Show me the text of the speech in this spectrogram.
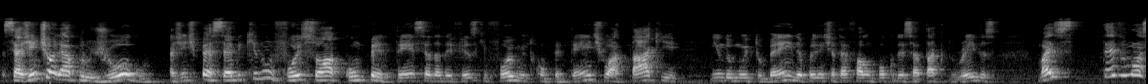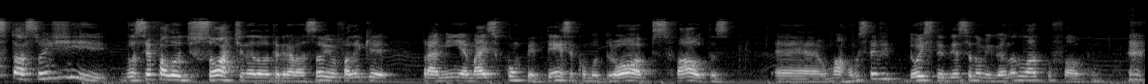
se a gente olhar para o jogo, a gente percebe que não foi só a competência da defesa, que foi muito competente, o ataque indo muito bem, depois a gente até fala um pouco desse ataque do Raiders, mas teve umas situações de. Você falou de sorte né, na outra gravação, e eu falei que para mim é mais competência, como drops, faltas. É, o Mahomes teve dois TDs, se eu não me engano, anulado por falta.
